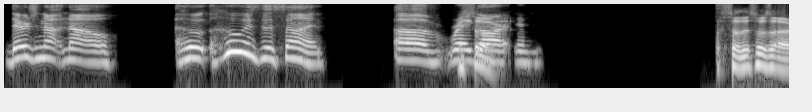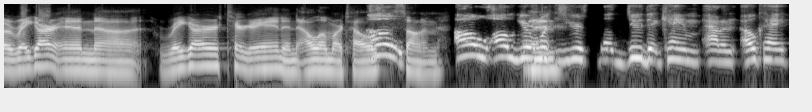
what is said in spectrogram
there's no no who who is the son of Rhaegar so, and so this was a uh, Rhaegar and uh Rhaegar Targaryen and Elia Martell's oh, son. Oh, oh, you're and, what you're the dude that came out of okay,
